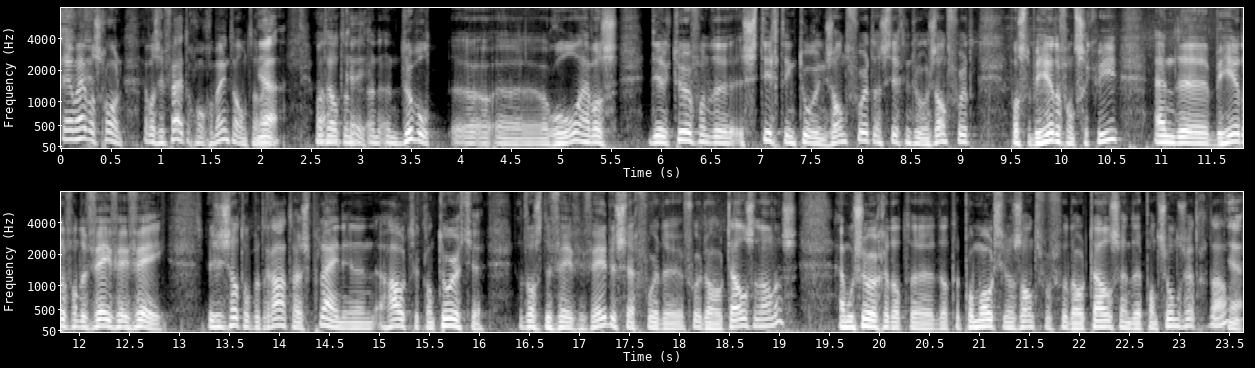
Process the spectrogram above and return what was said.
Nee, maar hij was gewoon, hij was in feite gewoon gemeenteambtenaar. Ja. Want hij had een, een, een dubbel uh, uh, rol. Hij was directeur van de Stichting Touring Zandvoort. En Stichting Touring Zandvoort was de beheerder van het circuit en de beheerder van de VVV. Dus je zat op het Raadhuisplein in een houten kantoortje. Dat was de VVV, dus zeg voor de, voor de hotels en alles. Hij moest zorgen dat, uh, dat de promotie van Zandvoort voor de hotels en de pensions werd gedaan. Ja.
